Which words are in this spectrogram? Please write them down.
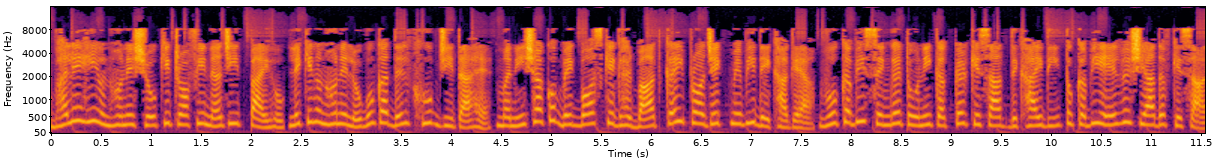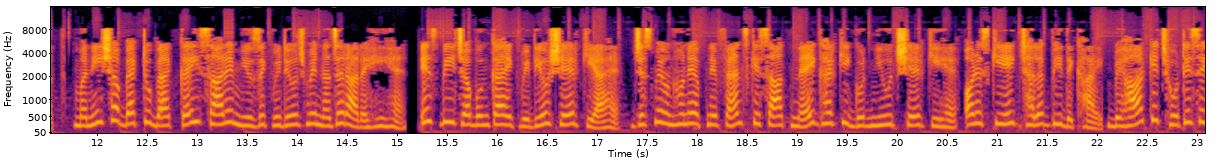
भले ही उन्होंने शो की ट्रॉफी न जीत पाई हो, लेकिन उन्होंने लोगों का दिल खूब जीता है। मनीषा को बिग बॉस के घर बाद कई प्रोजेक्ट में भी देखा गया। वो कभी सिंगर टोनी कक्कर के साथ दिखाई दी तो कभी एलविश यादव के साथ। मनीषा बैक टू बैक कई सारे म्यूज़िक वीडियोज़ में नज़र आ रही है। इस बीच अब उनका एक वीडियो शेयर किया है, जिसमें उन्होंने अपने फैंस के साथ नए घर की गुड न्यूज़ शेयर की है और इसकी एक झलक भी दिखाई। बिहार के छोटे से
